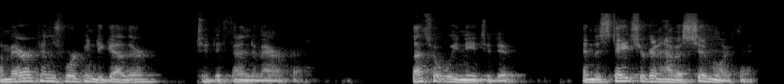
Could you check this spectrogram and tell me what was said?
Americans working together to defend America. That's what we need to do. And the states are going to have a similar thing,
